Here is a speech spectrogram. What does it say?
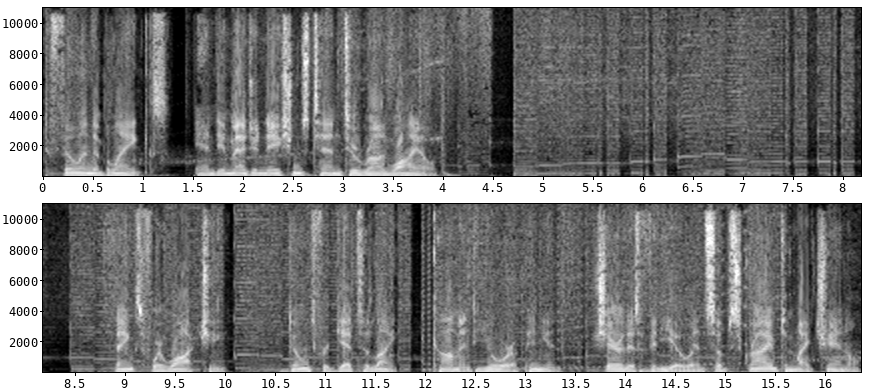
to fill in the blanks, and imaginations tend to run wild. Thanks for watching. Don't forget to like, comment your opinion, share this video and subscribe to my channel.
